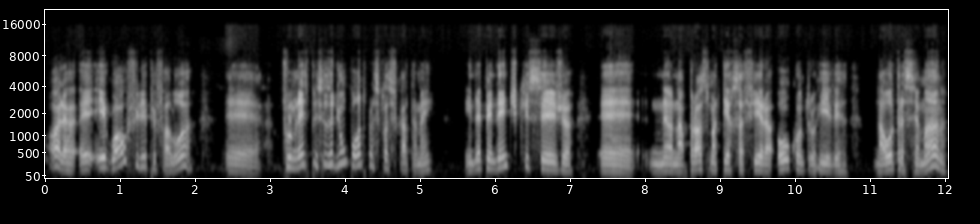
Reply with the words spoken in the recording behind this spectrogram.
Olha, é- igual o Felipe falou, é, o Fluminense precisa de um ponto para se classificar também. Independente que seja é, na, na próxima terça-feira ou contra o River na outra semana,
